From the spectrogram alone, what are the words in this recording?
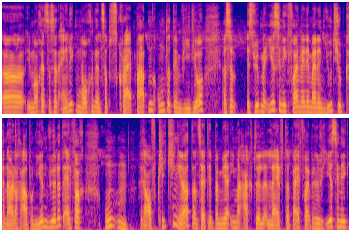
äh, ich mache jetzt seit einigen Wochen den Subscribe-Button unter dem Video. Also es würde mir irrsinnig freuen, wenn ihr meinen YouTube-Kanal auch abonnieren würdet. Einfach unten raufklicken, ja, dann seid ihr bei mir immer aktuell live dabei. Freut mich natürlich irrsinnig,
